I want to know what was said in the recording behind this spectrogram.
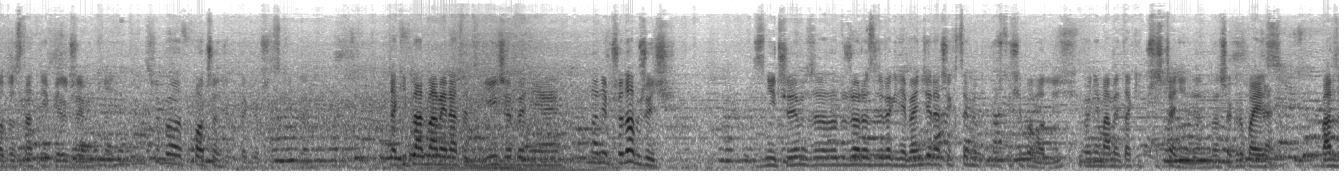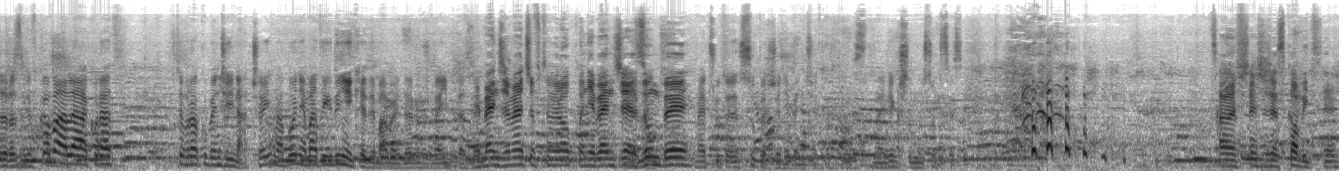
od ostatniej pielgrzymki. Żeby odpocząć od tego wszystkiego. Taki plan mamy na te dni, żeby nie, no nie przedobrzyć z niczym, za dużo rozrywek nie będzie, raczej chcemy po prostu się pomodlić, bo nie mamy takich przestrzeni. No, Nasza grupa jest bardzo rozrywkowa, ale akurat w tym roku będzie inaczej, no bo nie ma tych dni, kiedy mamy te różne imprezy. Nie będzie meczu w tym roku, nie będzie zumby. Meczu to jest super, że nie będzie, to, to jest największy mój sukces. Całe szczęście, że jest COVID, nie?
